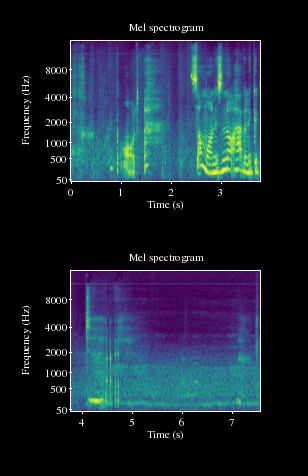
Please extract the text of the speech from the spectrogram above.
oh my god. Someone is not having a good day. Okay.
